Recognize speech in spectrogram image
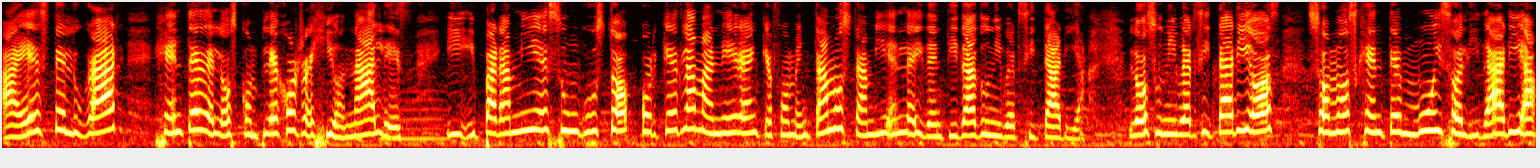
a este lugar gente de los complejos regionales y, para mí es un gusto porque es la manera en que fomentamos también la identidad universitaria. Los universitarios somos gente muy solidaria,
